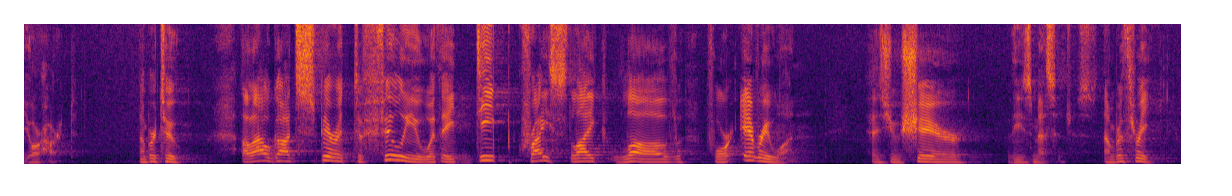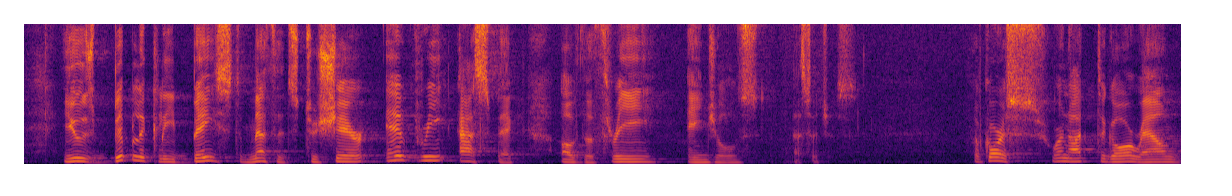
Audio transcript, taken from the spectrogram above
your heart. Number two, allow God's Spirit to fill you with a deep Christ like love for everyone as you share these messages. Number three, use biblically based methods to share every aspect of the three angels' messages. Of course, we're not to go around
